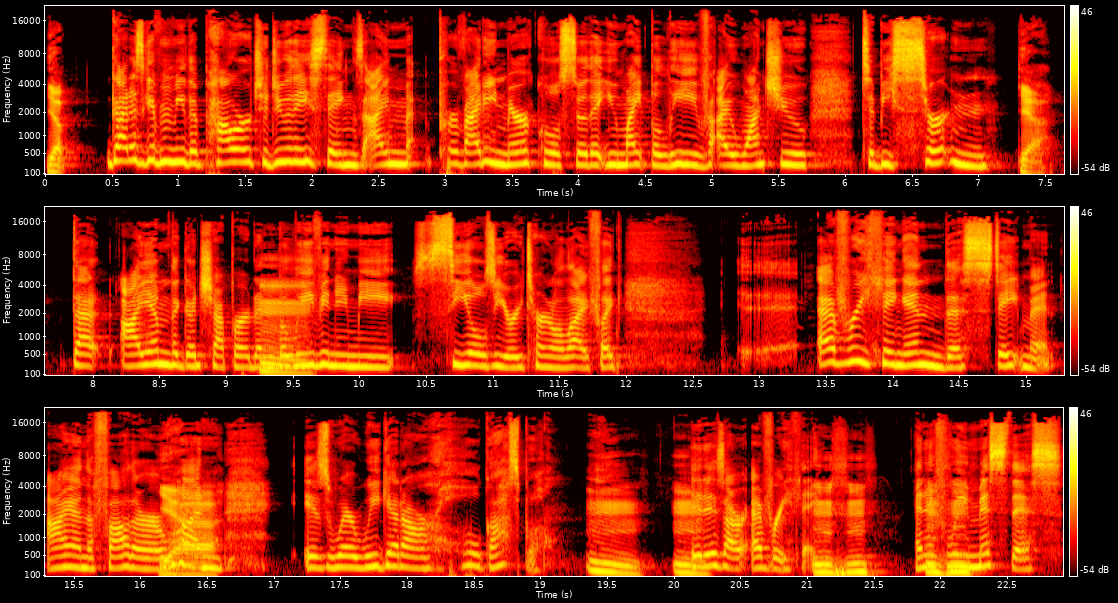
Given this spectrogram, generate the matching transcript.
Yep. God has given me the power to do these things. I'm providing miracles so that you might believe. I want you to be certain Yeah. that I am the good shepherd and believing in me seals your eternal life. Like everything in this statement, I and the Father are Yeah. one, is where we get our whole gospel. Hmm. It is our everything. Mm-hmm. And if we miss this,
